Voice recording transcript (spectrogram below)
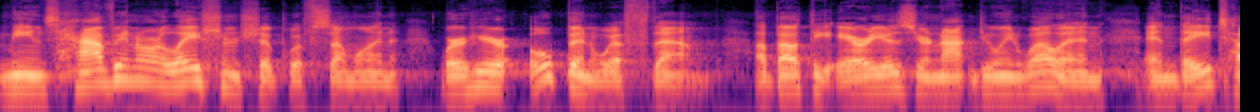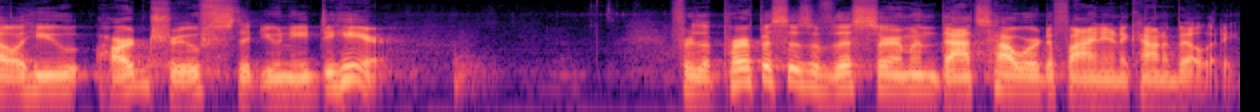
means having a relationship with someone where you're open with them about the areas you're not doing well in, and they tell you hard truths that you need to hear. For the purposes of this sermon, that's how we're defining accountability.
